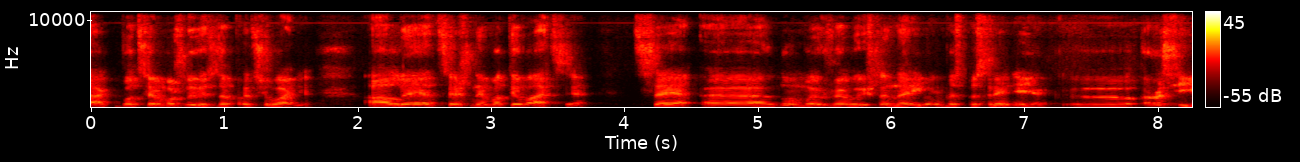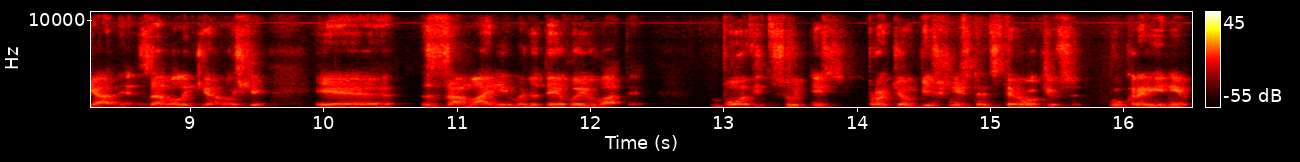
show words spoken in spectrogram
так, бо це можливість запрацювання, але це ж не мотивація. Це е, ну ми вже вийшли на рівень безпосередньо як е, росіяни за великі гроші е, заманюємо людей воювати. Бо відсутність протягом більше ніж 30 років в Україні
